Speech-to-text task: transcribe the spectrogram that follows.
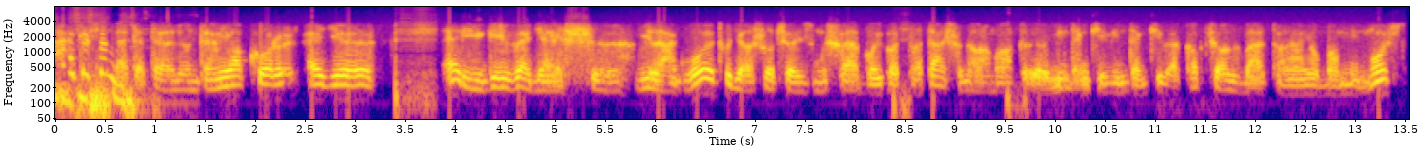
Hát ezt nem lehetett eldönteni. Akkor egy eléggé vegyes világ volt, ugye a szocializmus felbolygatta a társadalmat, mindenki mindenkivel kapcsolatban, talán jobban, mint most,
